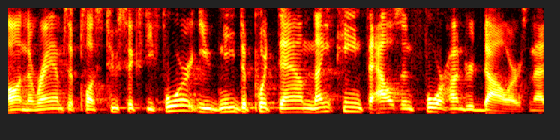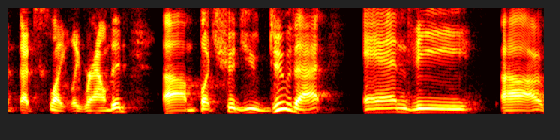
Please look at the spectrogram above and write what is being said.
on the Rams at plus 264, you'd need to put down $19,400. And that, that's slightly rounded. Um, but should you do that and the uh,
